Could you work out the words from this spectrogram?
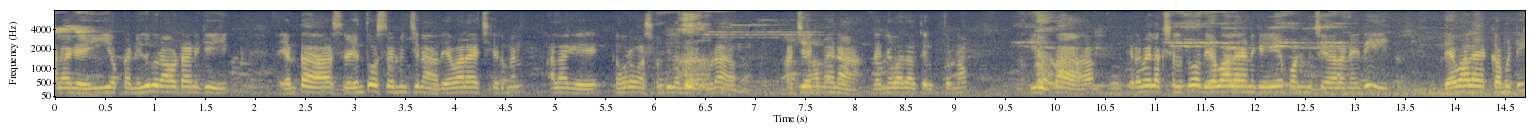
అలాగే ఈ యొక్క నిధులు రావడానికి ఎంత ఎంతో శ్రమించిన దేవాలయ చైర్మన్ అలాగే గౌరవ సభ్యులందరూ కూడా ప్రత్యేకమైన ధన్యవాదాలు తెలుపుతున్నాం. ఈ యొక్క ఇరవై లక్షలతో దేవాలయానికి ఏ పనులు చేయాలనేది దేవాలయ కమిటీ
